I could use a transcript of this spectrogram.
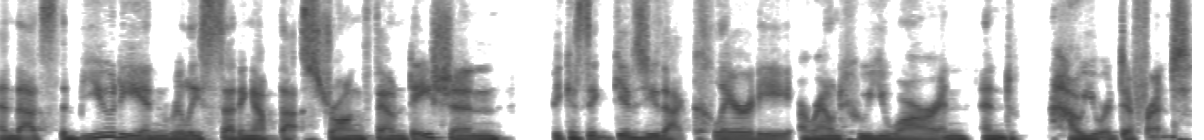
And that's the beauty in really setting up that strong foundation because it gives you that clarity around who you are and, and how you are different.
